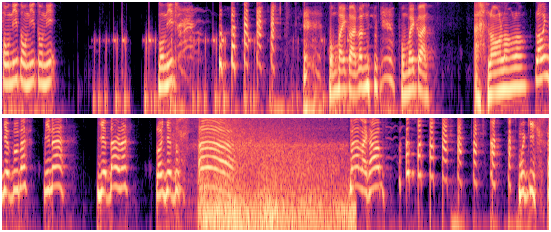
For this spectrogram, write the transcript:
ตรงนี้ตรงนี้ตรงนี้ ตรงนี้ ผมไปก่อนแป๊บนึงผมไปก่อนอะลองลองลองลองเหยียบดูนะมีหน้าเหยียบได้นะลองเหยียบดูอ่านั่นแหละครับ เมื่อกี้ใคร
